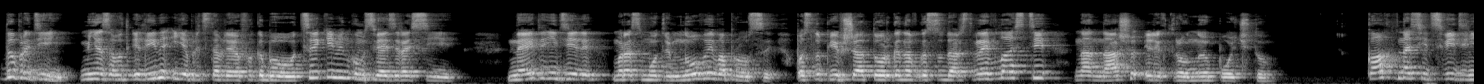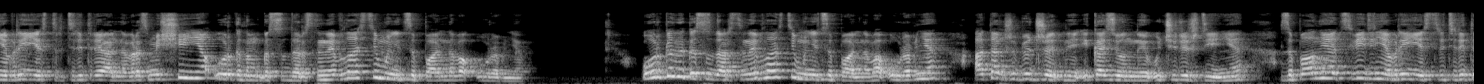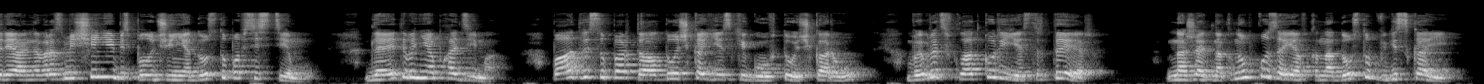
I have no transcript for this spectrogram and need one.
Добрый день, меня зовут Элина, и я представляю ФГБУ ЦЕКИ Минкомсвязи России. На этой неделе мы рассмотрим новые вопросы, поступившие от органов государственной власти на нашу электронную почту. Как вносить сведения в реестр территориального размещения органам государственной власти муниципального уровня? Органы государственной власти муниципального уровня, а также бюджетные и казенные учреждения заполняют сведения в реестре территориального размещения без получения доступа в систему. Для этого необходимо по адресу portal.eskigov.ru выбрать вкладку «Реестр ТР», нажать на кнопку «Заявка на доступ в ГИСКАИ».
